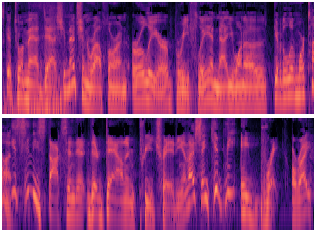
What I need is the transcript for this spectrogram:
Let's get to a mad dash. You mentioned Ralph Lauren earlier briefly, and now you want to give it a little more time. You see these stocks and they're, they're down in pre-trading, and I say, give me a break. All right,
